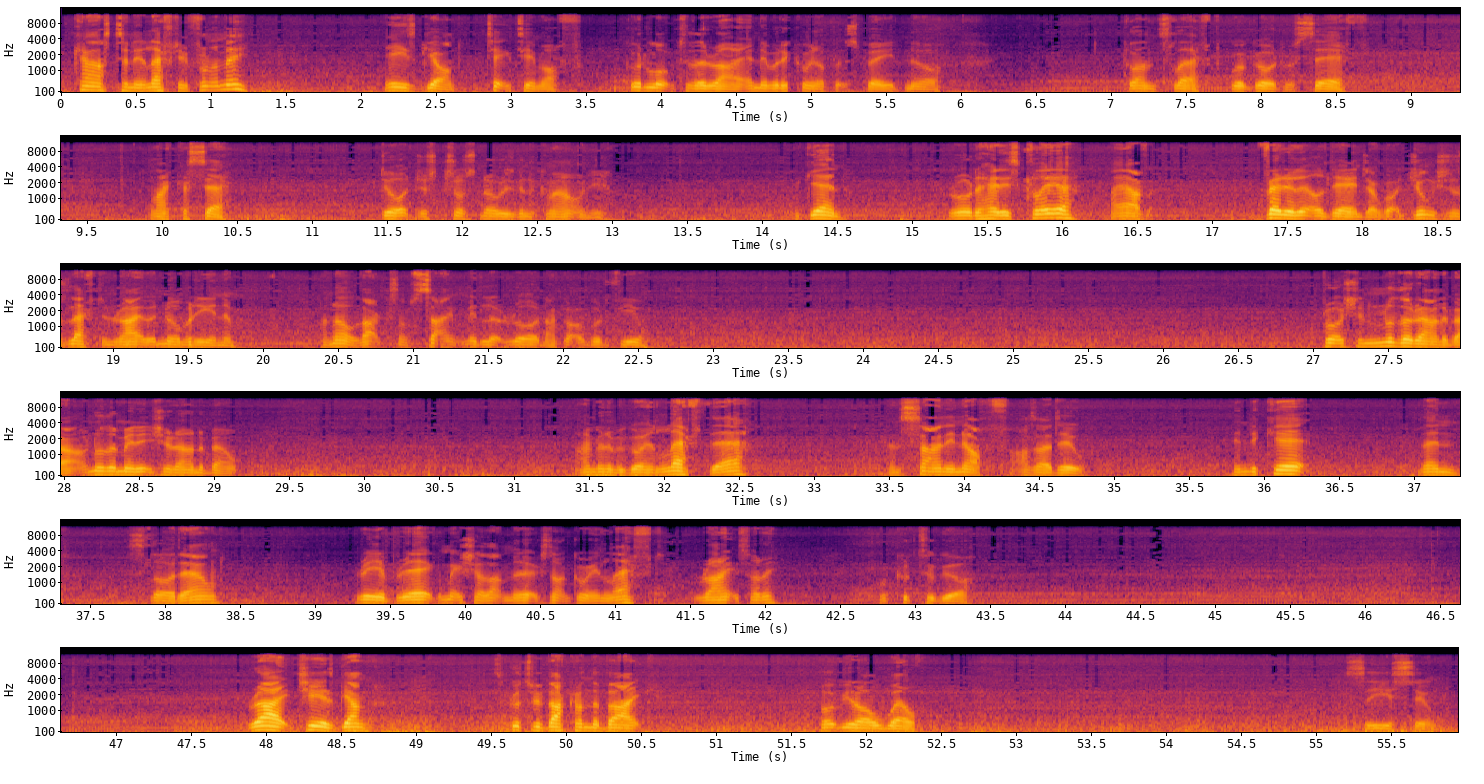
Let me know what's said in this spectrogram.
Car's turning left in front of me. He's gone, ticked him off. Good luck to the right. Anybody coming up at speed? No. Glance left. We're good. We're safe. Like I say, don't just trust nobody's going to come out on you. Again, road ahead is clear. I have very little danger. I've got junctions left and right but nobody in them. I know that because I'm sat in the middle of the road and I've got a good view. Approaching another roundabout, another miniature roundabout. I'm going to be going left there and signing off as I do. Indicate, then slow down, rear brake, make sure that Merc's not going left, right sorry, we're good to go. Right, cheers gang. It's good to be back on the bike. Hope you're all well. See you soon.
